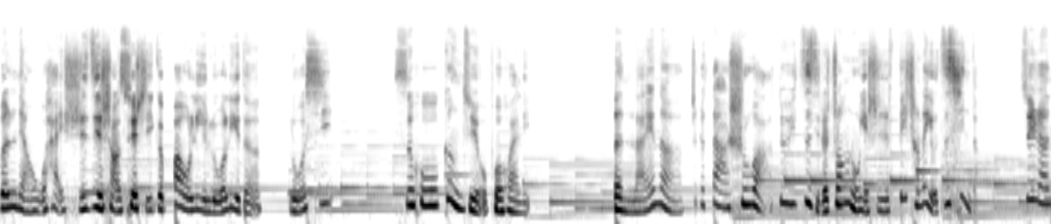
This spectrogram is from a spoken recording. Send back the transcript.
温良无害，实际上却是一个暴力萝莉的罗西，似乎更具有破坏力。本来呢，这个大叔啊，对于自己的妆容也是非常的有自信的。虽然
